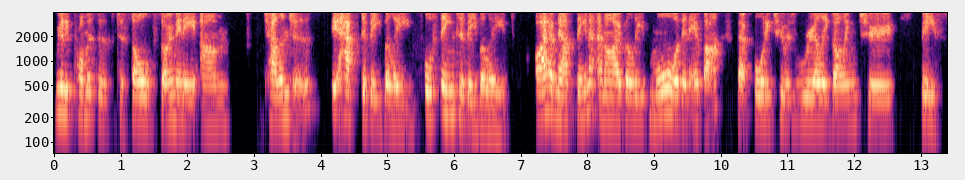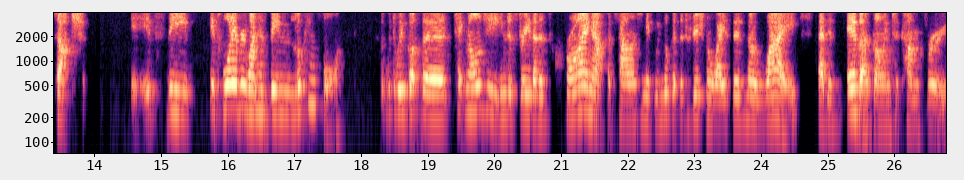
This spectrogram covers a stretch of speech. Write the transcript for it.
really promises to solve so many um, challenges, it has to be believed or seen to be believed. I have now seen it, and I believe more than ever that 42 is really going to be such. It's the it's what everyone has been looking for we've got the technology industry that is crying out for talent and if we look at the traditional ways there's no way that is ever going to come through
